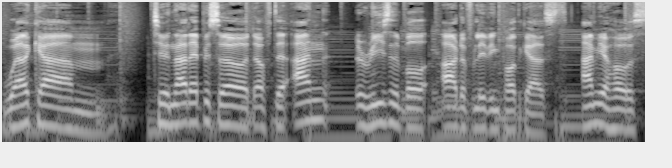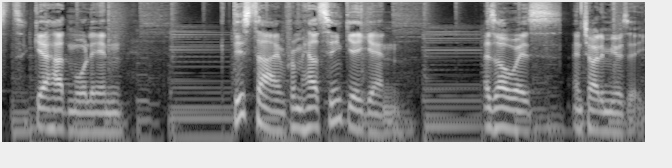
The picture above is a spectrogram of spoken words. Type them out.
Welcome to another episode of the Unreasonable Art of Living podcast. I'm your host, Gerhard Molin. This time from Helsinki again. As always, enjoy the music.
